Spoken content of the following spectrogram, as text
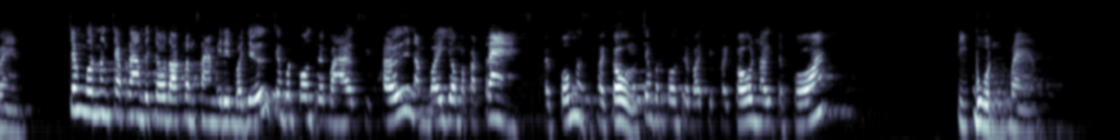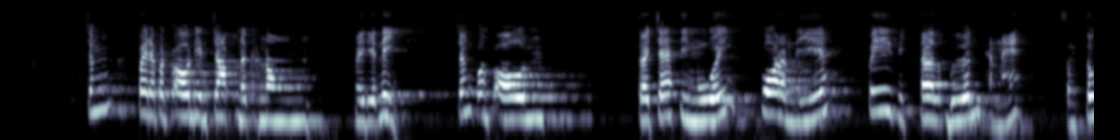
បាទអញ្ចឹងមុននឹងចាប់ផ្ដើមទៅចូលដល់ខ្លឹមសារមេរៀនរបស់យើងអញ្ចឹងបងប្អូនត្រូវបើកសិភៅដើម្បីយកមកកត់ត្រាសិភៅពុំនិងសិភៅគោលអញ្ចឹងបងប្អូនត្រូវបើកសិភៅគោលនៅទំព័រទី4បាទអញ្ចឹងពេលដែលបងប្អូនរៀនចប់នៅក្នុងមេរៀននេះ ចឹងបងប្អូនត្រូវចេះទី1ពណ៌នាពីវិទ័រលបឿនខណៈសំទុះ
